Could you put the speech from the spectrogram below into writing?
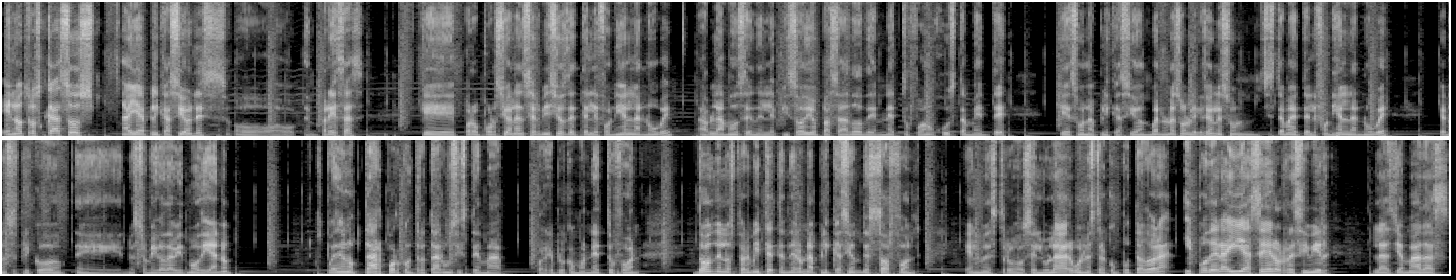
En otros casos hay aplicaciones o empresas que proporcionan servicios de telefonía en la nube. Hablamos en el episodio pasado de Net2Phone justamente, que es una aplicación, bueno, no es una aplicación, es un sistema de telefonía en la nube que nos explicó eh, nuestro amigo David Modiano. Pueden optar por contratar un sistema, por ejemplo, como Net2Phone, donde nos permite tener una aplicación de softphone en nuestro celular o en nuestra computadora y poder ahí hacer o recibir las llamadas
